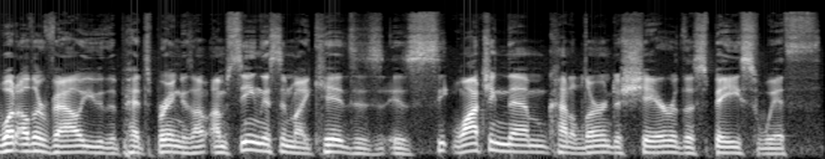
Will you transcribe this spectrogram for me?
what other value the pets bring is I'm, seeing this in my kids is is watching them kind of learn to share the space with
